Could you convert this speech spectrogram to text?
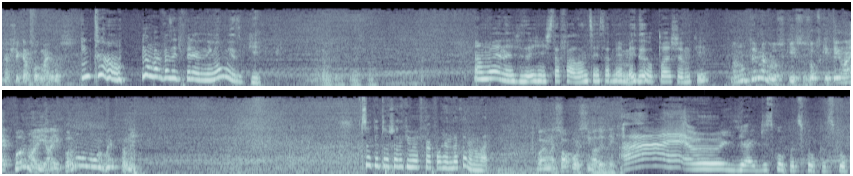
Eu achei que era um pouco mais grosso. Então, não vai fazer diferença nenhuma isso aqui. Não dá muita diferença, não. Vamos ver, né? A gente tá falando sem saber, mas eu tô achando que. Mas não tem mais grosso que isso. Os outros que tem lá é pano aí. Aí pano não aguenta também. Isso aqui eu tô achando que vai ficar correndo da cama, não vai? Vai, mas só por cima dele tem que. Ah, é. Ai, ai, desculpa, desculpa, desculpa.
